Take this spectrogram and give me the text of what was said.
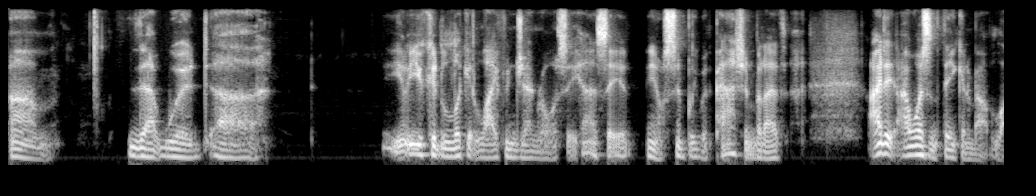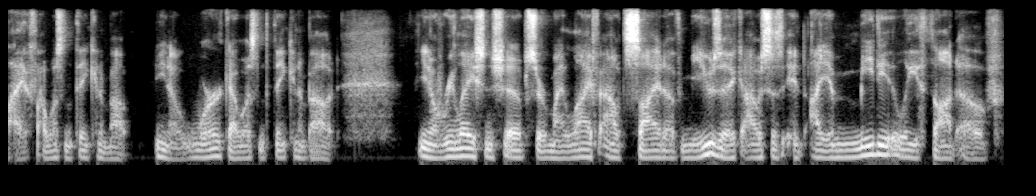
um that would, uh you know, you could look at life in general and say, "Yeah, say it, you know, simply with passion." But I, I did, I wasn't thinking about life. I wasn't thinking about you know work. I wasn't thinking about you know relationships or my life outside of music. I was just, it, I immediately thought of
